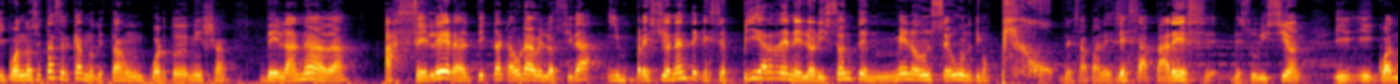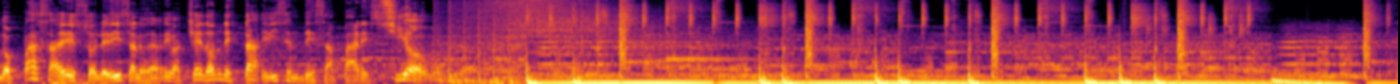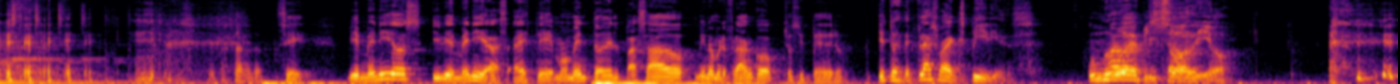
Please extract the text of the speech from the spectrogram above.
Y cuando se está acercando, que está a un cuarto de milla, de la nada acelera el tic-tac a una velocidad impresionante que se pierde en el horizonte en menos de un segundo. Tipo, ¡piu! Desaparece. desaparece de su visión. Y, y cuando pasa eso, le dice a los de arriba, che, ¿dónde está? Y dicen, desapareció, boludo. Sí. Bienvenidos y bienvenidas a este momento del pasado. Mi nombre es Franco Yo soy Pedro. y esto es The Flashback Experience. Un nuevo episodio.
